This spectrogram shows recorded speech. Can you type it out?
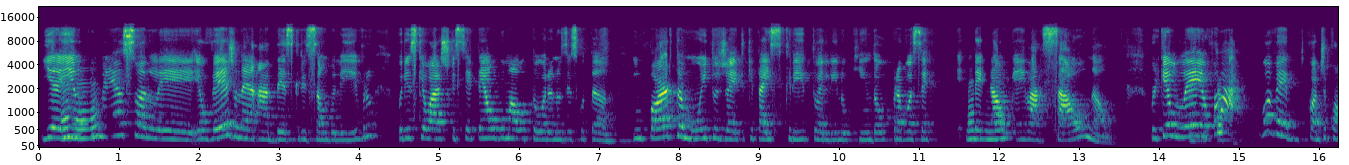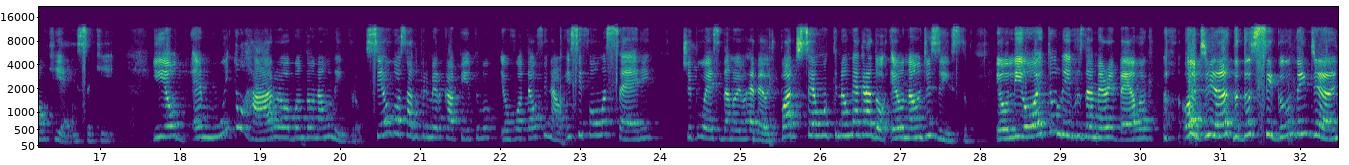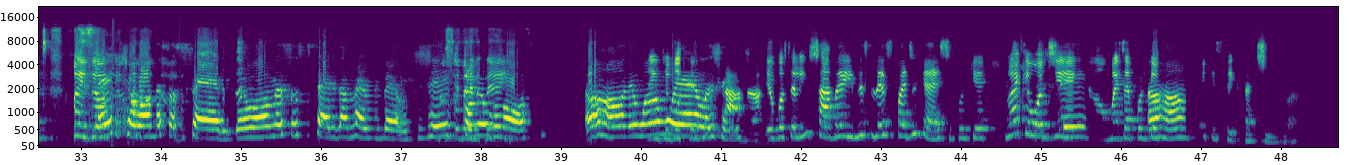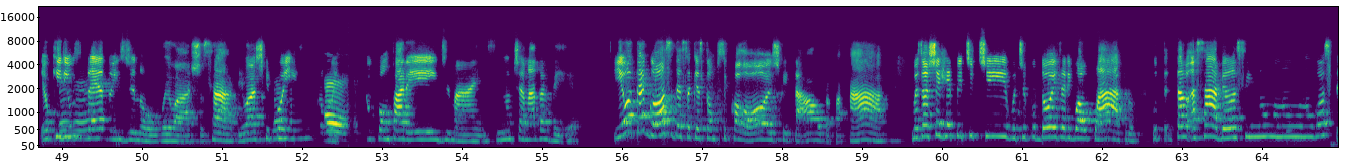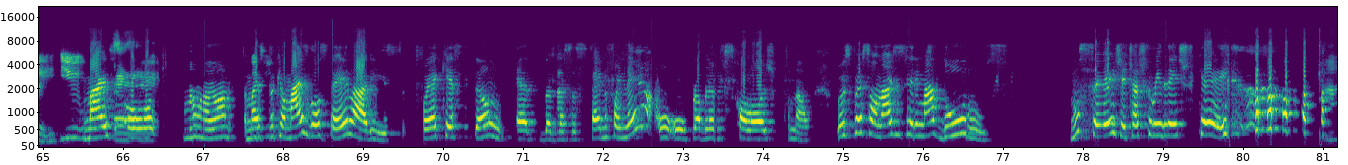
E aí uhum. eu começo a ler, eu vejo né, a descrição do livro, por isso que eu acho que se tem alguma autora nos escutando, importa muito o jeito que está escrito ali no Kindle para você pegar uhum. alguém laçar ou não. Porque eu leio, eu falo, ah, vou ver de qual que é isso aqui. E eu, é muito raro eu abandonar um livro. Se eu gostar do primeiro capítulo, eu vou até o final. E se for uma série, tipo esse da Noiva Rebelde, pode ser uma que não me agradou, eu não desisto. Eu li oito livros da Mary Bellog, odiando do segundo em diante. Mas eu... Gente, eu amo essa série. Eu amo essa série da Mary Bellog. Gente, como eu gosto. Aham, eu amo gente, eu ela, gente. Eu vou ser linchada aí nesse, nesse podcast, porque não é que eu odiei, Sim. não, mas é porque uhum. eu tenho muita expectativa. Eu queria uhum. os Bradwins de novo, eu acho, sabe? Eu acho que foi uhum. isso o problema. É. Eu comparei demais e não tinha nada a ver. E eu até gosto dessa questão psicológica e tal, papapá, mas eu achei repetitivo, tipo, dois era igual quatro, o, tá, sabe? Eu, assim, não, não, não gostei. E, mas, é... Uhum. Mas o que eu mais gostei, Larissa, foi a questão é, dessa série, não foi nem o, o, problema psicológico, não. Foi os personagens serem maduros. Não sei, gente, acho que eu me identifiquei.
